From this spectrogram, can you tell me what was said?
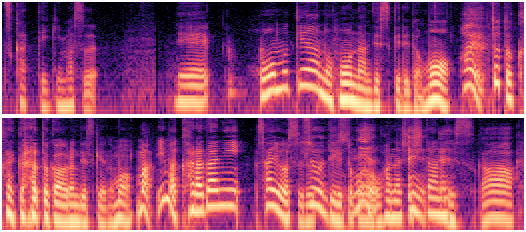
使っていきます。でホームケアの方なんですけれども、はい、ちょっとガラッと変わるんですけれども、まあ、今体に作用するっていうところをお話ししたんですが、ね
